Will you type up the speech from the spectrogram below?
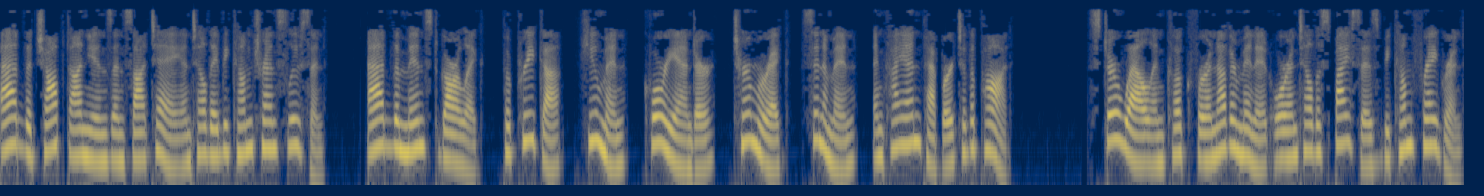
Add the chopped onions and saute until they become translucent. Add the minced garlic, paprika, cumin, coriander, turmeric, cinnamon, and cayenne pepper to the pot. Stir well and cook for another minute or until the spices become fragrant.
